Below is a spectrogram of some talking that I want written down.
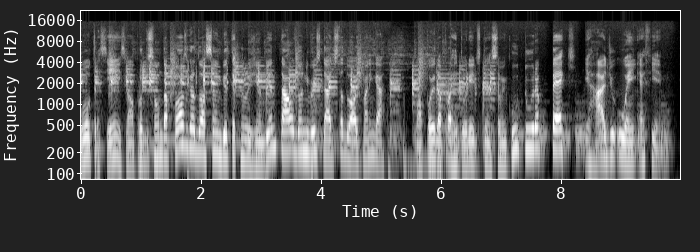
O Outra Ciência é uma produção da pós-graduação em Biotecnologia Ambiental da Universidade Estadual de Maringá, com apoio da Pró-Reitoria de Extensão e Cultura, PEC e Rádio UEM FM.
